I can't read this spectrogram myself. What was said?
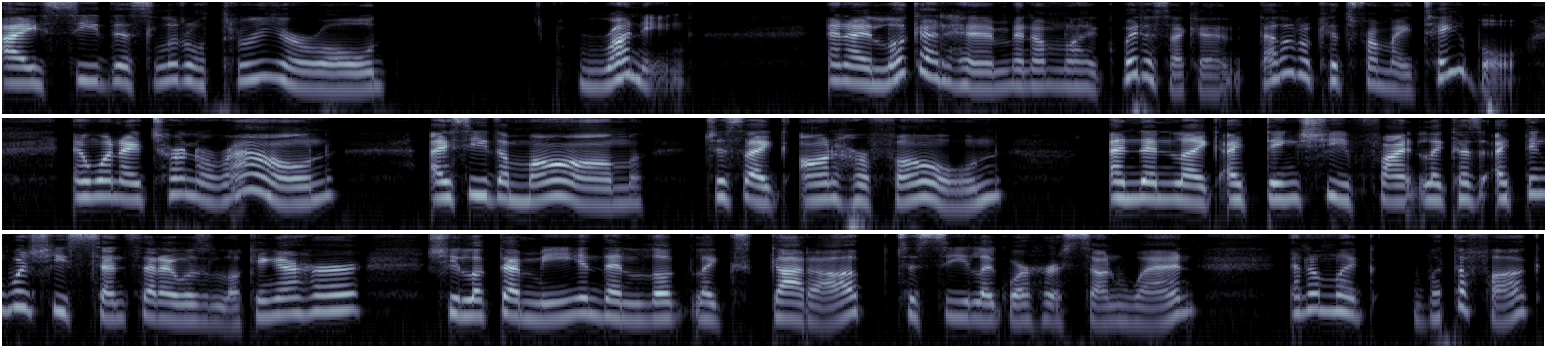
I see this little 3-year-old running. And I look at him and I'm like, "Wait a second. That little kid's from my table." And when I turn around, I see the mom just like on her phone and then like I think she find like cuz I think when she sensed that I was looking at her, she looked at me and then looked like got up to see like where her son went. And I'm like, what the fuck?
